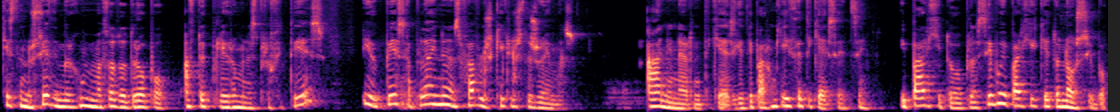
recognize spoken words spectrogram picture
Και στην ουσία δημιουργούμε με αυτόν τον τρόπο αυτοεκπληρούμενες προφητείες οι οποίες απλά είναι ένας φαύλος κύκλος στη ζωή μας. Αν είναι αρνητικές, γιατί υπάρχουν και οι θετικές, έτσι. Υπάρχει το πλασίμπο, υπάρχει και το νόσιμπο.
